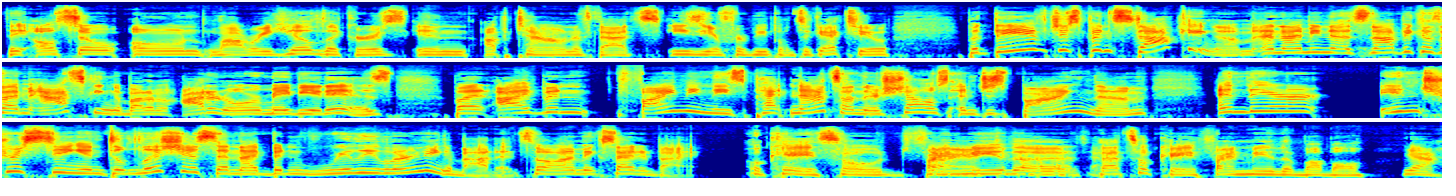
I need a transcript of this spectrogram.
they also own Lowry Hill Liquors in Uptown, if that's easier for people to get to. But they have just been stocking them. And I mean, it's not because I'm asking about them. I don't know, or maybe it is. But I've been finding these pet nats on their shelves and just buying them. And they're interesting and delicious. And I've been really learning about it. So I'm excited by it. Okay, so find Sorry, I me took up a lot the that's okay. Find me the bubble. Yeah.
